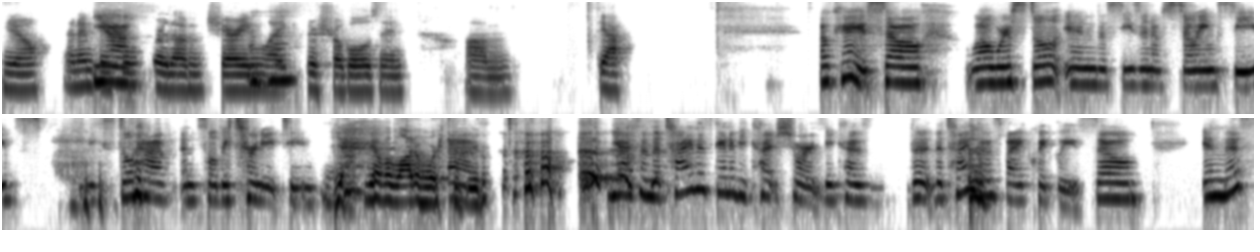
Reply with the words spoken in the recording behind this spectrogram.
you know. And I'm yeah. thankful for them sharing mm-hmm. like their struggles and um yeah, Okay, so while we're still in the season of sowing seeds, we still have until they turn 18. Yeah, we have a lot of work to do. yes, and the time is going to be cut short because the, the time goes by quickly. So, in this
